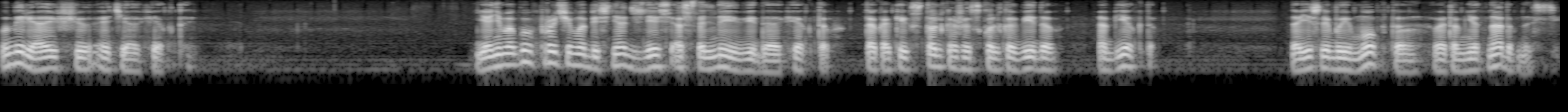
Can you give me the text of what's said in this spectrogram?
умеряющую эти аффекты. Я не могу, впрочем, объяснять здесь остальные виды аффектов, так как их столько же, сколько видов объектов. Да если бы и мог, то в этом нет надобности.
